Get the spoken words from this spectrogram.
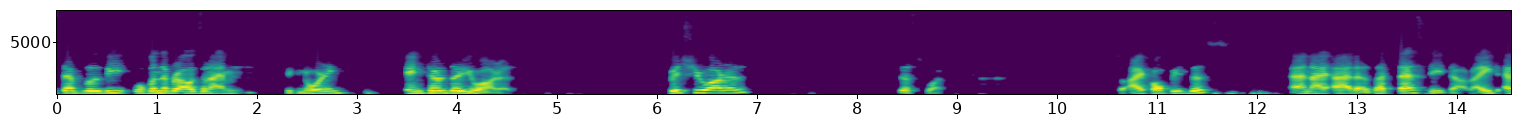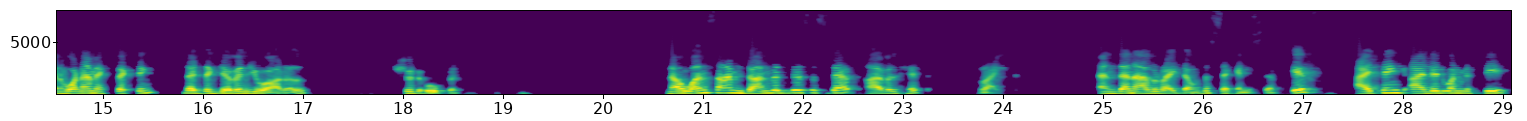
step will be open the browser i'm ignoring enter the url which URL? This one. So I copied this and I add as a test data, right? And what I'm expecting that the given URL should open. Now, once I'm done with this step, I will hit write. And then I will write down the second step. If I think I did one mistake,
